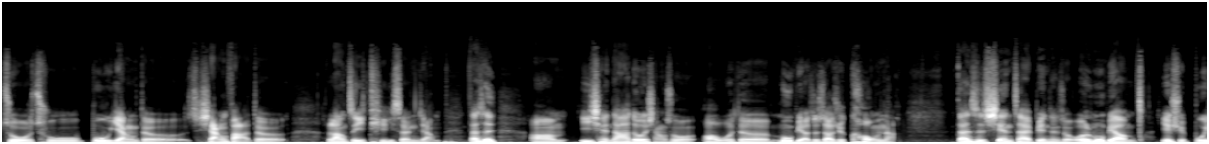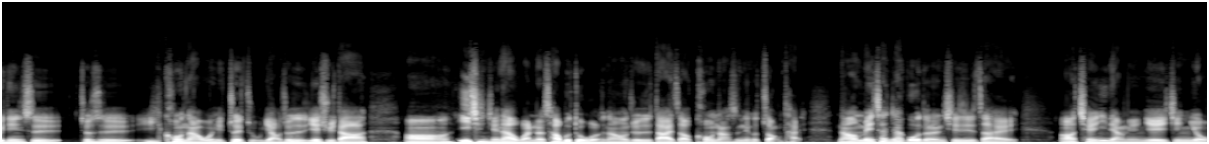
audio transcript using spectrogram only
做出不一样的想法的。让自己提升这样，但是，嗯，以前大家都会想说，哦，我的目标就是要去 Kona，但是现在变成说，我的目标 也许不一定是就是以 Kona 为最主要，就是也许大家，呃，疫情前大家玩的差不多了，然后就是大家知道 Kona 是那个状态，然后没参加过的人，其实在啊、前一两年也已经有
